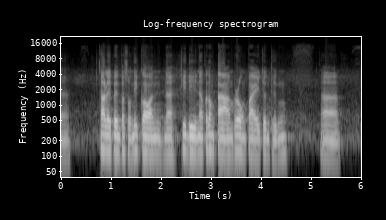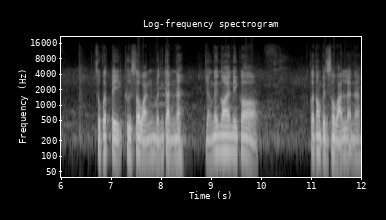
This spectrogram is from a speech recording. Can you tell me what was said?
นะถ้าอะไรเป็นประสงค์นิกรนะที่ดีนะก็ต้องตามพระองค์ไปจนถึงสุคติคือสวรรค์เหมือนกันนะ อย่างน้อยๆนี่ก็ก็ต้องเป็นสวรรค์แหละนะ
